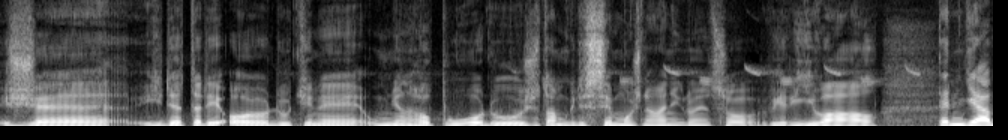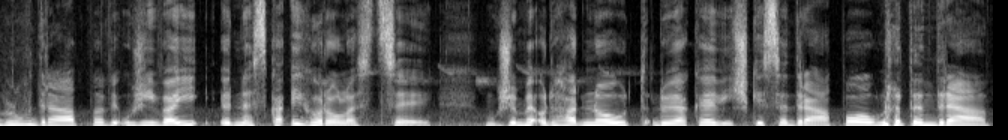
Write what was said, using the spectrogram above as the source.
že jde tedy o dutiny umělého původu, že tam kdysi možná někdo něco vyrýval. Ten ďáblův dráp využívají dneska i horolezci. Můžeme odhadnout, do jaké výšky se drápou na ten dráp?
